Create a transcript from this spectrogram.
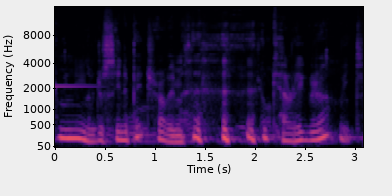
Hmm, I've just seen a picture of him. Cary Grant.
